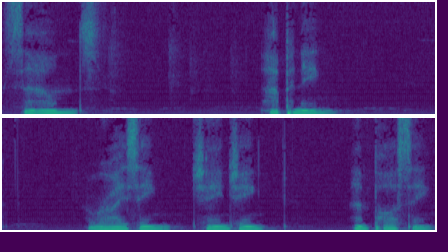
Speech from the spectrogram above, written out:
sounds happening, arising, changing, and passing.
